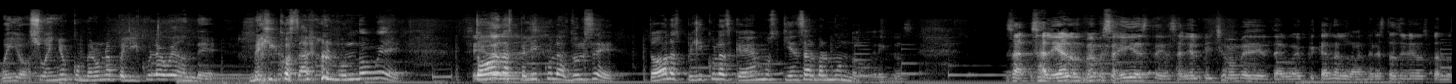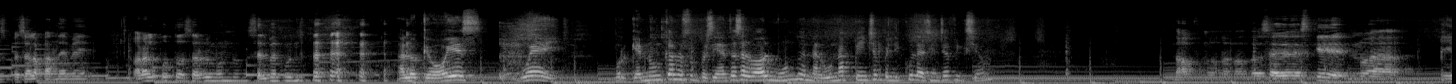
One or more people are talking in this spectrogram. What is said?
Güey, yo sueño con ver una película, güey, donde México salva al mundo, güey. Sí, todas de- las películas, Dulce, todas las películas que vemos, ¿quién salva al mundo? gringos. Sa- salían los memes ahí, este, salía el pinche meme del del güey picando la bandera de Estados Unidos cuando empezó la pandemia. Ahora el puto, salva el mundo, salva el mundo. A lo que hoy es, güey, ¿por qué nunca nuestro presidente ha salvado al mundo en alguna pinche película de ciencia ficción? No, no, no, no, no, o sea, es que no,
